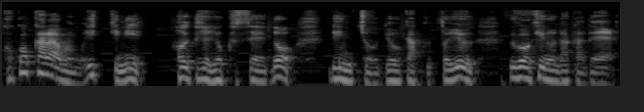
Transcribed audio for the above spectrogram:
ここからも一気に保育所抑制の臨調行革という動きの中で、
